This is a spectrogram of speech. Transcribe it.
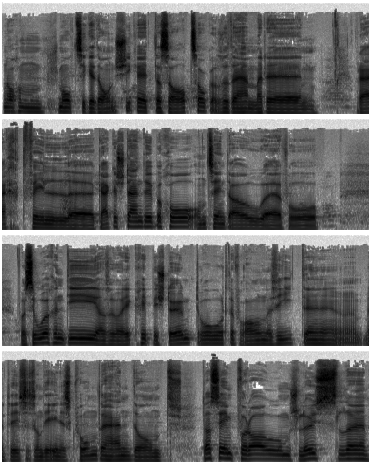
Nach dem schmutzigen Donnerstag hat das angezogen. Also da haben wir äh, recht viele äh, Gegenstände bekommen und sind auch äh, von, von Suchenden, also wirklich bestürmt worden von allen Seiten, äh, wir dieses und jenes gefunden haben. Und das sind vor allem Schlüssel,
